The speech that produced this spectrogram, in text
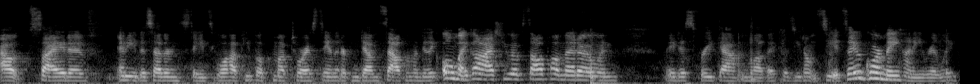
outside of any of the southern states. We'll have people come up to our stand that are from down south, and they'll be like, "Oh my gosh, you have saw palmetto," and they just freak out and love it because you don't see it. It's like a gourmet honey, really.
